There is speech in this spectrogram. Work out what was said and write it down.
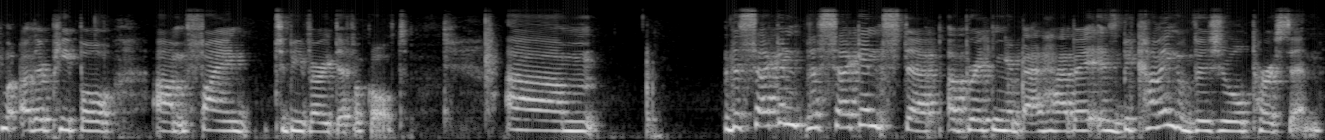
what other people um, find to be very difficult. Um, the second the second step of breaking a bad habit is becoming a visual person.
